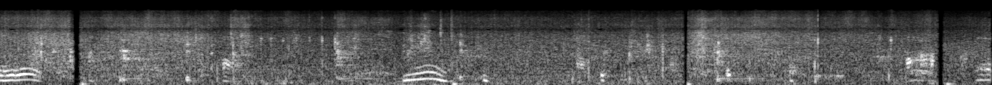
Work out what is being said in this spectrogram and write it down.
おおうんああ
